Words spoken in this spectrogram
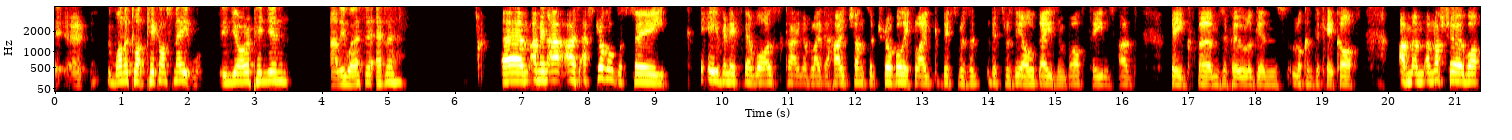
Uh, the one o'clock kickoffs, mate. In your opinion, are they worth it ever? Um, I mean, I, I, I struggle to see, even if there was kind of like a high chance of trouble, if like this was a, this was the old days and both teams had big firms of hooligans looking to kick off. I'm, I'm, I'm not sure what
